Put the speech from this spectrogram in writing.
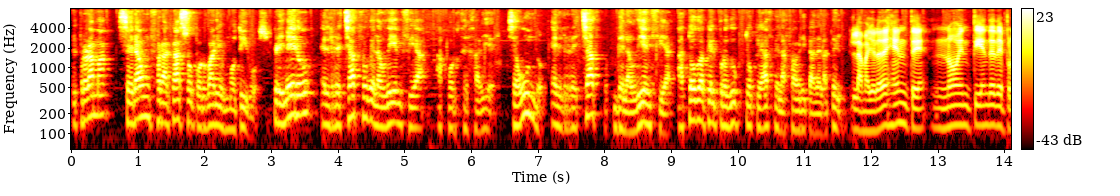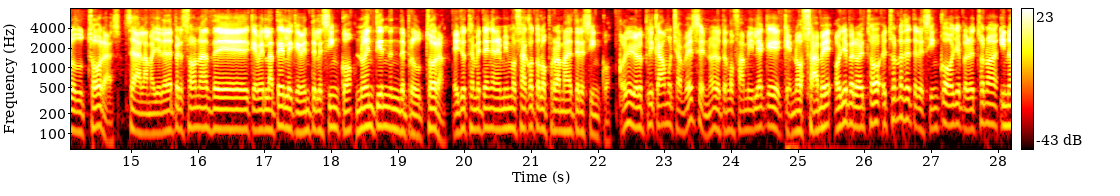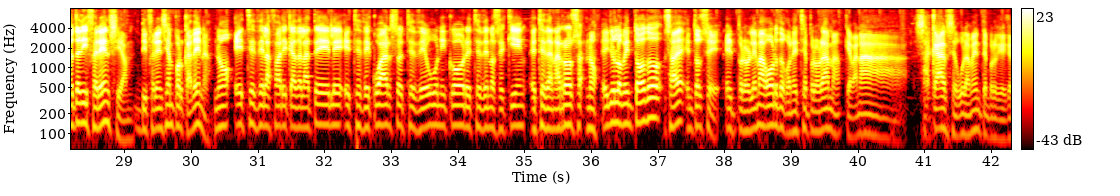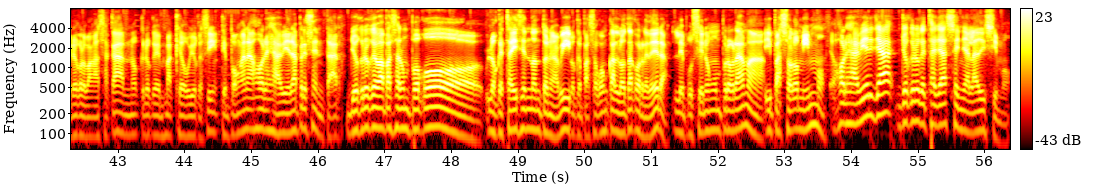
El programa será un fracaso por varios motivos. Primero, el rechazo de la audiencia a Jorge Javier. Segundo, el rechazo de la audiencia a todo aquel producto que hace la fábrica de la tele. La mayoría de gente no entiende de productoras. O sea, la mayoría de personas de que ven la tele, que ven Telecinco, no entienden de productora. Ellos te meten en el mismo saco todos los programas de Telecinco. Coño, yo lo he explicado muchas veces, ¿no? Yo tengo familia que, que no sabe, oye, pero esto, esto no es de Telecinco, oye, pero esto no es... Y no te diferencian. Diferencian por cadena. No, este es de la fábrica de la tele, este es de Cuarzo, este es de Unicore, este es de no sé quién, este es de Ana Rosa. No, ellos lo ven todo, ¿sabes? Entonces, el problema gordo con este programa, que van a sacar seguramente, porque creo que lo van a sacar, ¿no? Creo que es más que obvio que sí, que pongan a Jorge Javier a presentar. Yo creo que va a pasar un poco lo que está diciendo Antonio Aví, lo que pasó con Carlota Corredera. Le pusieron un programa y pasó lo mismo. Jorge Javier ya, yo creo que está ya señaladísimo.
